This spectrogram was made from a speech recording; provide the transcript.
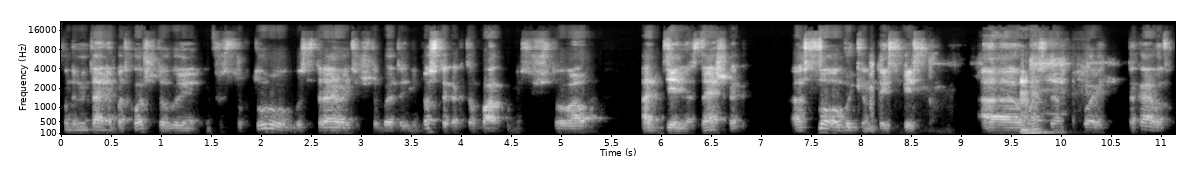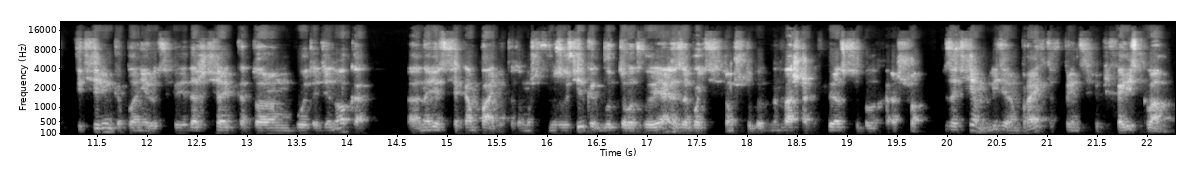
фундаментальный подход, что вы инфраструктуру выстраиваете, чтобы это не просто как-то в вакууме существовало отдельно, знаешь, как а, слово выкинуто из песни. А у вас прям такой, такая вот вечеринка планируется, где даже человек, которому будет одиноко, а, найдет себе компанию, потому что ну, звучит, как будто вот вы реально заботитесь о том, чтобы на два шага вперед все было хорошо. Зачем лидерам проекта, в принципе, приходить к вам?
